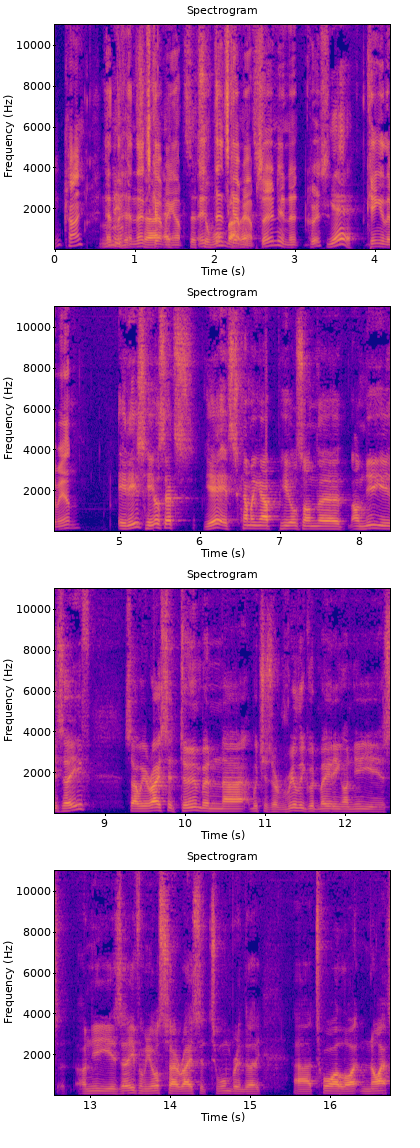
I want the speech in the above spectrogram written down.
Okay. And, Is it, and that's uh, coming up. it's- it's that's Woomba, coming up that's- soon, isn't it, Chris? Yeah. King of the Mountain. It is heels. That's yeah. It's coming up heels on the on New Year's Eve. So we race at Doomben, uh, which is a really good meeting on New Year's on New Year's Eve, and we also race at Toowoomba in the uh, twilight night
